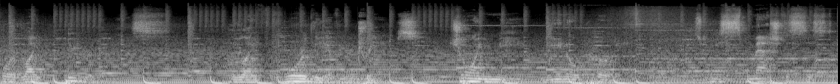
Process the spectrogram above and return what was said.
for a life bigger than this, a life worthy of your dreams. Join me, Nino Prodan, as we smash the system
